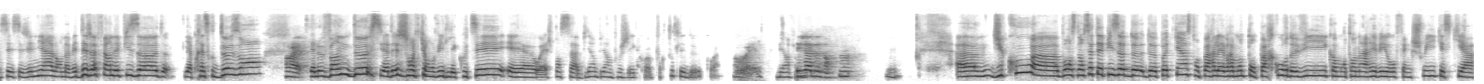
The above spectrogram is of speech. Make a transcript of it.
C'est génial. On avait déjà fait un épisode il y a presque deux ans. Ouais. C'est le 22 s'il y a des gens qui ont envie de l'écouter. Et euh, ouais, je pense que ça a bien, bien bougé quoi, pour toutes les deux. Quoi. Ouais. Bien déjà deux ans. Mm. Mm. Euh, du coup, euh, bon, dans cet épisode de, podcast, on parlait vraiment de ton parcours de vie, comment t'en es arrivé au Feng Shui, qu'est-ce qui a,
